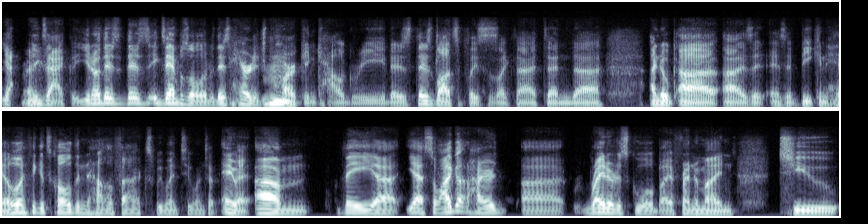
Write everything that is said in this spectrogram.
Yeah, Right. exactly. You know, there's there's examples all over. There's Heritage Mhm. Park in Calgary. There's there's lots of places like that. And uh I know uh, uh is it is it Beacon Hill, I think it's called in Halifax. We went to one time. Anyway, um they uh yeah, so I got hired uh right out of school by a friend of mine to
